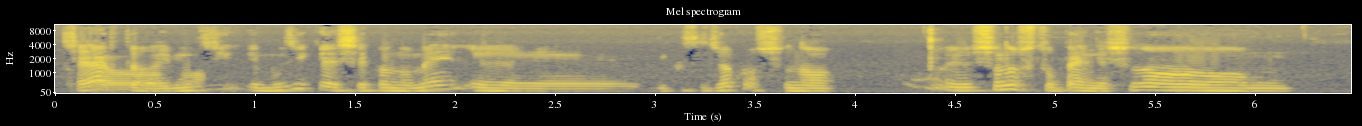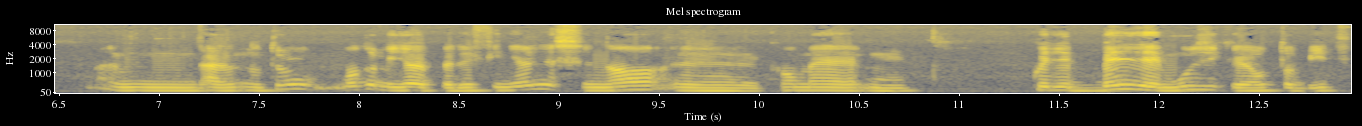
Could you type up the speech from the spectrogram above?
Certo, le, musiche, le, musiche secondo me eh, di questo gioco sono, eh, sono stupende, sono, mh, mm, non trovo un modo migliore per definirle se no eh, come mh, mm, quelle belle musiche 8 bit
